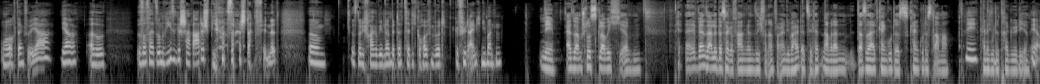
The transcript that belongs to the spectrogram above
Und auch denkst du, ja, ja, also es ist halt so ein riesiges Charadespiel, was da stattfindet. Ähm, ist nur die Frage, wem damit tatsächlich geholfen wird. Gefühlt eigentlich niemanden. Nee, also am Schluss, glaube ich, ähm, äh, wären sie alle besser gefahren, wenn sie sich von Anfang an die Wahrheit erzählt hätten, aber dann, das ist halt kein gutes, kein gutes Drama. Nee. Keine gute Tragödie. Ja,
